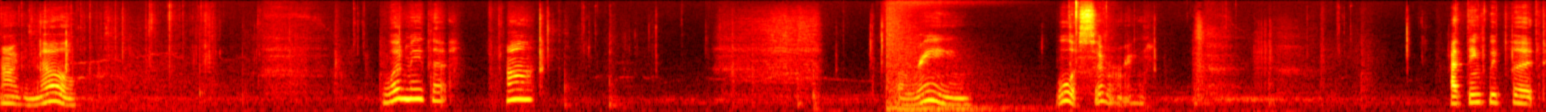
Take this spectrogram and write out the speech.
I don't even know. What made that? Huh? A ring. Ooh, a silver ring. I think we put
